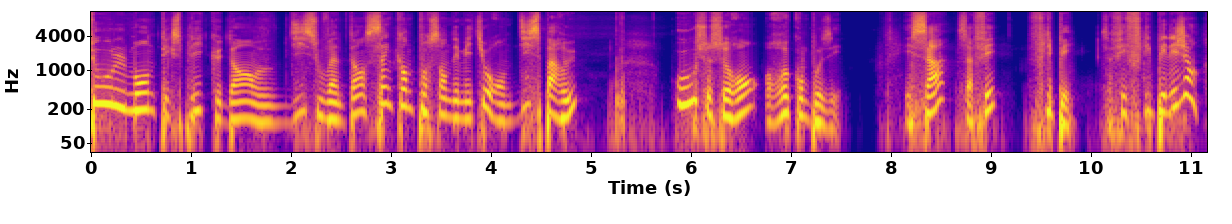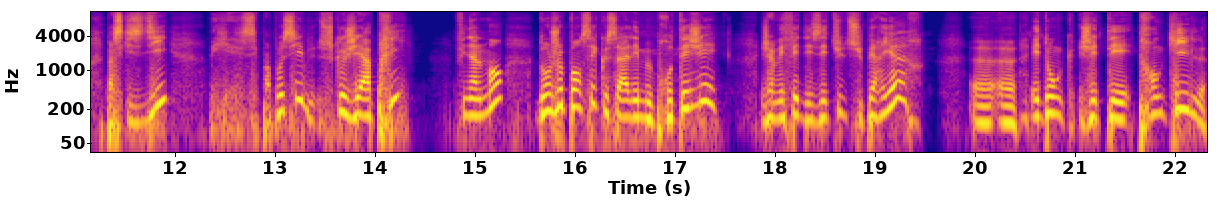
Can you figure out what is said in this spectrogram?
Tout le monde t'explique que dans 10 ou 20 ans, 50% des métiers auront disparu ou se seront recomposés. Et ça, ça fait flipper. Ça fait flipper les gens. Parce qu'ils se disent, mais c'est pas possible. Ce que j'ai appris, finalement, dont je pensais que ça allait me protéger, j'avais fait des études supérieures. Euh, euh, et donc, j'étais tranquille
